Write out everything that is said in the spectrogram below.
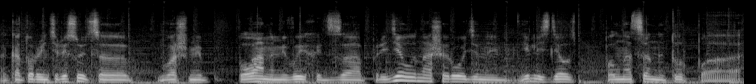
э, который интересуется вашими планами выехать за пределы нашей родины или сделать полноценный тур по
